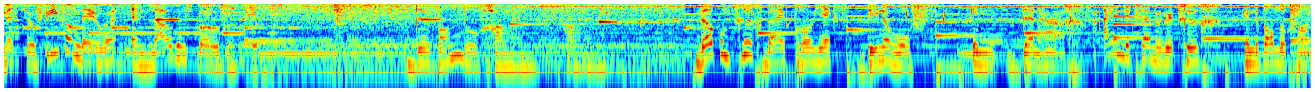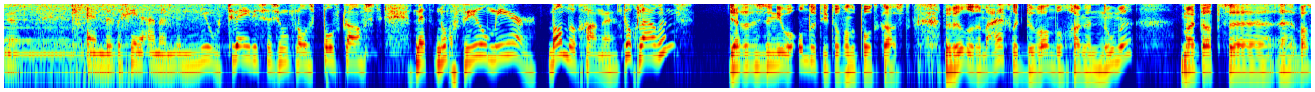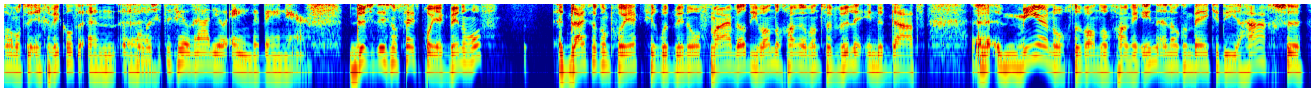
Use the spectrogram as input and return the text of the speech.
Met Sophie van Leeuwen en Laurens Boven. De wandelgangen. Gangen. Welkom terug bij Project Binnenhof in Den Haag. Eindelijk zijn we weer terug in de wandelgangen. En we beginnen aan een nieuw tweede seizoen van onze podcast... met nog veel meer wandelgangen. Toch, Laurens? Ja, dat is de nieuwe ondertitel van de podcast. We wilden hem eigenlijk de wandelgangen noemen, maar dat uh, was allemaal te ingewikkeld. En, dat vonden ze te veel Radio 1 bij BNR. Dus het is nog steeds Project Binnenhof. Het blijft ook een project hier op het Binnenhof, maar wel die wandelgangen. Want we willen inderdaad uh, meer nog de wandelgangen in. En ook een beetje die Haagse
